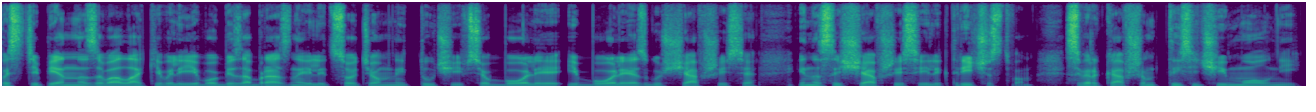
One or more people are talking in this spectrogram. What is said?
постепенно заволакивали его безобразное лицо темной тучей, все более и более сгущавшейся и насыщавшейся электричеством, сверкавшим тысячей молний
